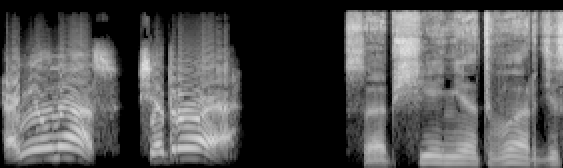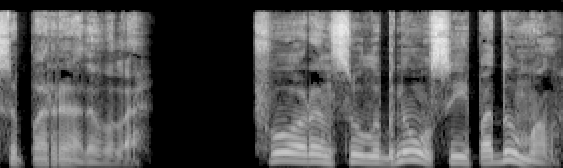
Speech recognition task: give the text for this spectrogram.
они у нас, все трое!» Сообщение от Вардиса порадовало. Форенс улыбнулся и подумал,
